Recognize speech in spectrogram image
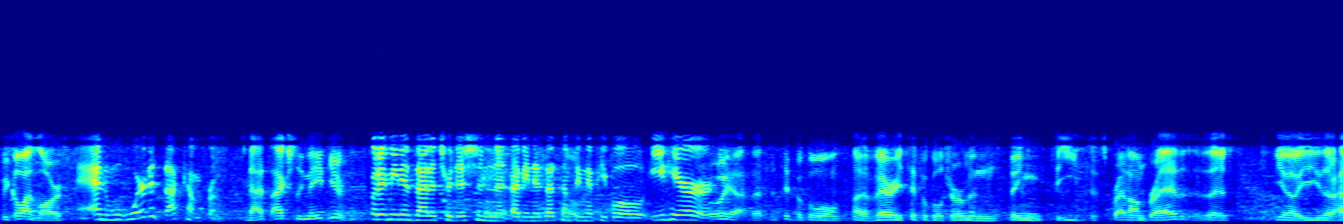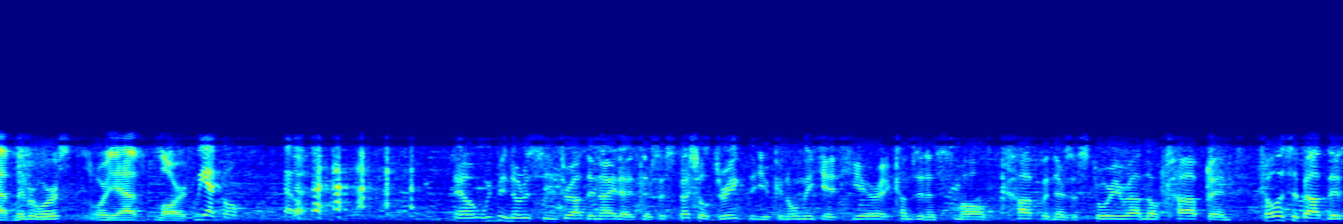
we call it lard. And where does that come from? That's actually made here. But I mean, is that a tradition? I mean, is that something that people eat here? Or? Oh yeah, that's a typical, a very typical German thing to eat. To spread on bread. There's, you know, you either have liverwurst or you have lard. We had both. So. Know, we've been noticing throughout the night uh, there's a special drink that you can only get here. It comes in a small cup, and there's a story around the cup. And tell us about this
